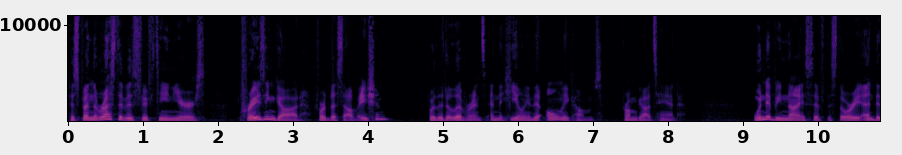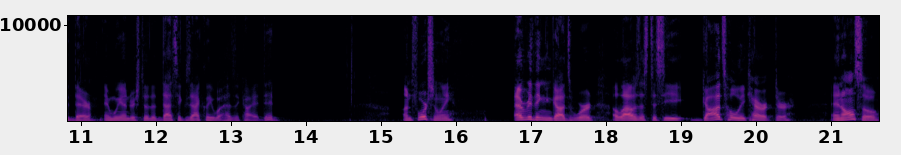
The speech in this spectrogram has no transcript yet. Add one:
to spend the rest of his 15 years praising God for the salvation, for the deliverance, and the healing that only comes from God's hand. Wouldn't it be nice if the story ended there and we understood that that's exactly what Hezekiah did? Unfortunately, everything in God's word allows us to see God's holy character and also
